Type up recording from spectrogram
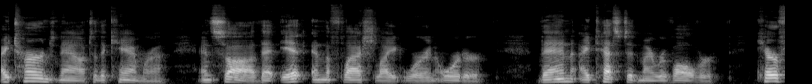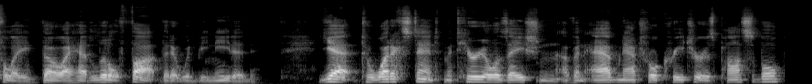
I turned now to the camera and saw that it and the flashlight were in order. Then I tested my revolver carefully, though I had little thought that it would be needed. Yet, to what extent materialization of an abnatural creature is possible,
